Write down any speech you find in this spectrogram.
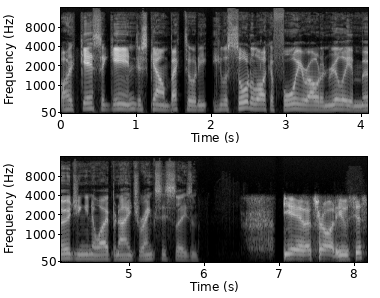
I guess again, just going back to it, he, he was sort of like a four year old and really emerging into open age ranks this season. Yeah, that's right. He was just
